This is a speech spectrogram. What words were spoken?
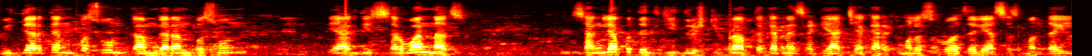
विद्यार्थ्यांपासून कामगारांपासून ते अगदी सर्वांनाच चांगल्या पद्धतीची दृष्टी प्राप्त करण्यासाठी आजच्या कार्यक्रमाला सुरुवात झाली असंच म्हणता येईल.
